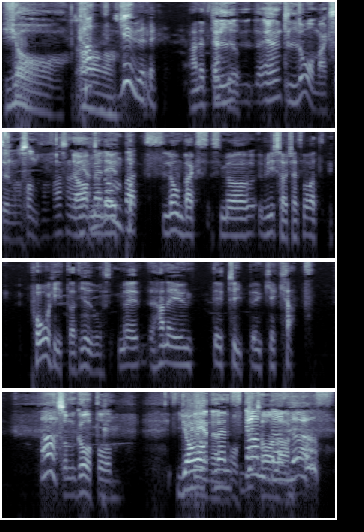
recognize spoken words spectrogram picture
Ja! Kattdjur! Han är ett kattdjur. Är det inte Lomax eller något sånt? Ja, men det är Lombax. Lombax som jag har researchat var ett påhittat djur. Men det, han är ju en, det är typ en katt. Ah, Som går på Ja, benen men... och talar. skandalöst!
